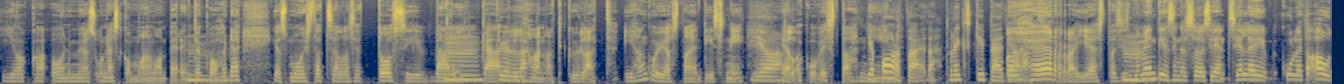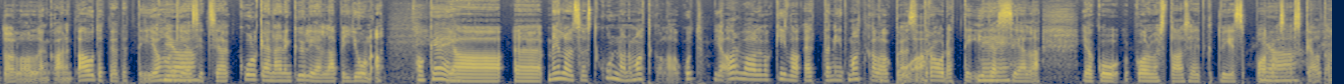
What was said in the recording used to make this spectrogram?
joka on myös Unescon maailmanperintökohde. Mm. Jos muistat sellaiset tosi värikkäät, Mm, kyllä. ihanat kylät, ihan kuin jostain. Disney-elokuvista. Ja niin portaita. Tuliko kipeät jalat? Oh herra jesta. Siis mm. me mentiin sinne, se siihen, siellä ei kuljeta autoilla ollenkaan. Että autot jätettiin johonkin Joo. ja sitten siellä kulkee näiden kylien läpi juna. Okei. Ja ö, meillä oli sellaiset kunnon matkalaukut. Ja arvaa oliko kiva, että niitä matkalaukkuja Apua. sitten roudattiin itse Niin. siellä joku 375 porrasaskelta.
